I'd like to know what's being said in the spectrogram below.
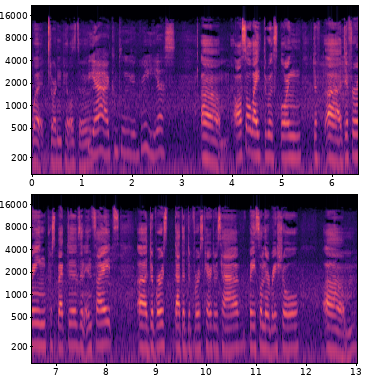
what Jordan Peele is doing Yeah, I completely agree. Yes. um, also like through exploring dif- uh, differing perspectives and insights uh, diverse that the diverse characters have based on their racial um,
